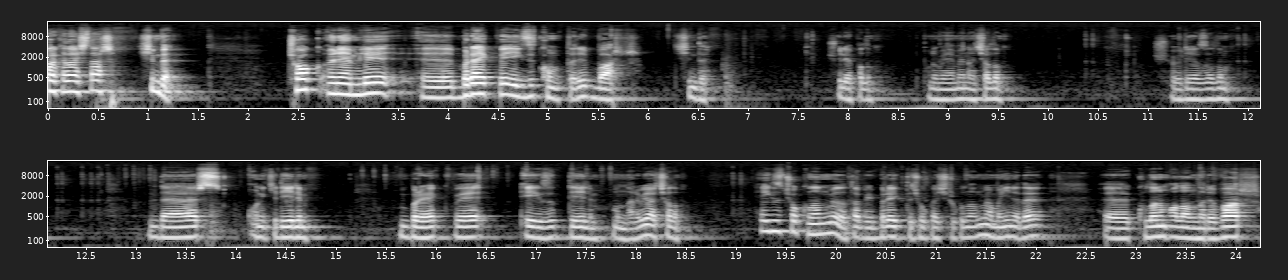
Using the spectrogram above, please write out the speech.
arkadaşlar. Şimdi çok önemli e, break ve exit komutları var. Şimdi şöyle yapalım. Bunu hemen açalım. Şöyle yazalım. Ders 12 diyelim. Break ve exit diyelim. Bunları bir açalım. Exit çok kullanılmıyor da tabii break de çok aşırı kullanılmıyor ama yine de e, kullanım alanları var.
